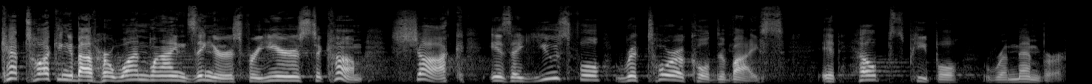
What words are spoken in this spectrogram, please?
kept talking about her one line zingers for years to come. Shock is a useful rhetorical device, it helps people remember.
